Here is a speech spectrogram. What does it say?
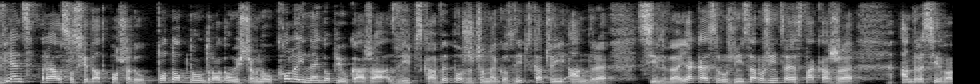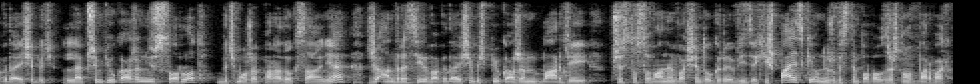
więc Real Sociedad poszedł podobną drogą i ściągnął kolejnego piłkarza z Lipska, wypożyczonego z Lipska, czyli Andre Silva. Jaka jest różnica? Różnica jest taka, że Andre Silva wydaje się być lepszym piłkarzem niż Sorlot, być może paradoksalnie, że Andre Silva wydaje się być piłkarzem bardziej przystosowanym właśnie do gry w lidze hiszpańskiej. On już występował zresztą w barwach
